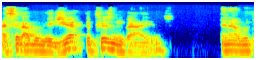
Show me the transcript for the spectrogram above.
I said I would reject the prison values and I would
